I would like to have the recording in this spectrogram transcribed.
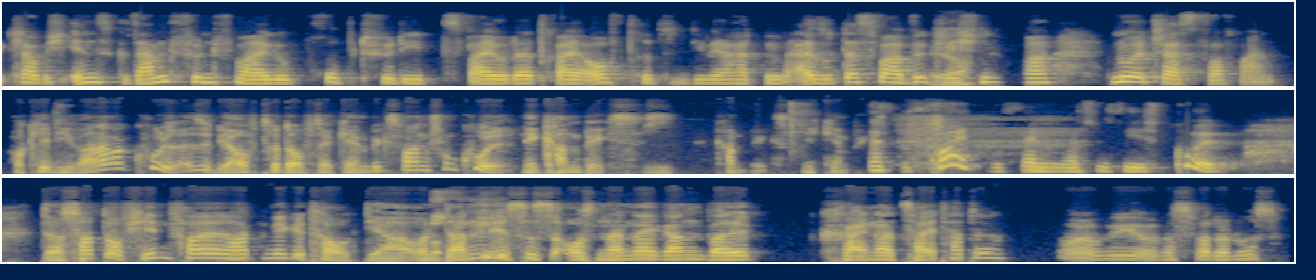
glaube ich, insgesamt fünfmal geprobt für die zwei oder drei Auftritte, die wir hatten. Also das war wirklich ja. nur, nur just for fun. Okay, die waren aber cool. Also die Auftritte auf der Campix waren schon cool. Nee, Campix. Campix, nicht Campix. Das freut mich, wenn du das so siehst. Cool. Das hat auf jeden Fall, hat mir getaugt, ja. Und dann ist es auseinandergegangen, weil keiner Zeit hatte? Oder wie, was war da los?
